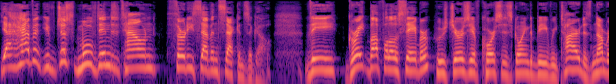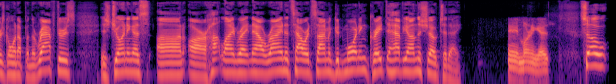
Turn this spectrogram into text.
you haven't, you've just moved into town 37 seconds ago. The great Buffalo Sabre, whose jersey, of course, is going to be retired, his number's going up in the rafters, is joining us on our hotline right now. Ryan, it's Howard Simon. Good morning. Great to have you on the show today. Hey, morning, guys. So,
